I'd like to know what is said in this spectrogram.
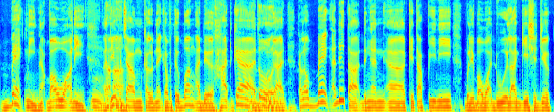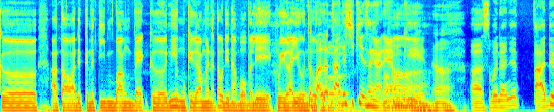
bag ni nak bawa ni. Hmm. Dia Ha-ha. macam kalau naik kapal terbang ada had kan, Betul. berat. Kalau bag ada tak dengan uh, kereta api ni boleh bawa dua lagi saja ke atau ada kena timbang bag ke? Ni mungkin ramai nak tahu dia nak bawa balik kuih raya untuk Tempat letak dia sikit sangat eh Ah. mungkin. Ha. Uh, sebenarnya Tak ada.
